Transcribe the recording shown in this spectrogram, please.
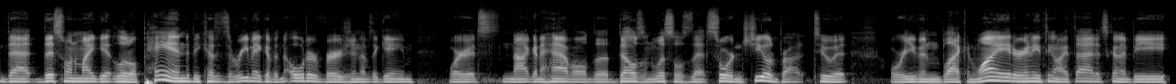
that this one might get a little panned because it's a remake of an older version of the game where it's not going to have all the bells and whistles that Sword and Shield brought to it, or even Black and White or anything like that. It's going to be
